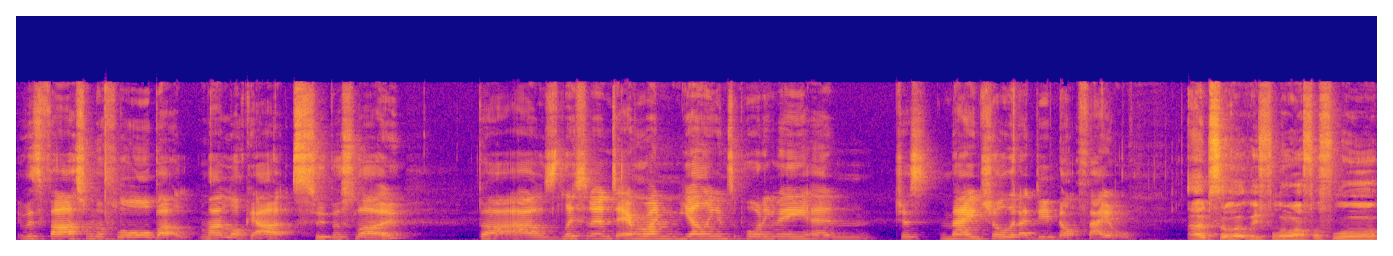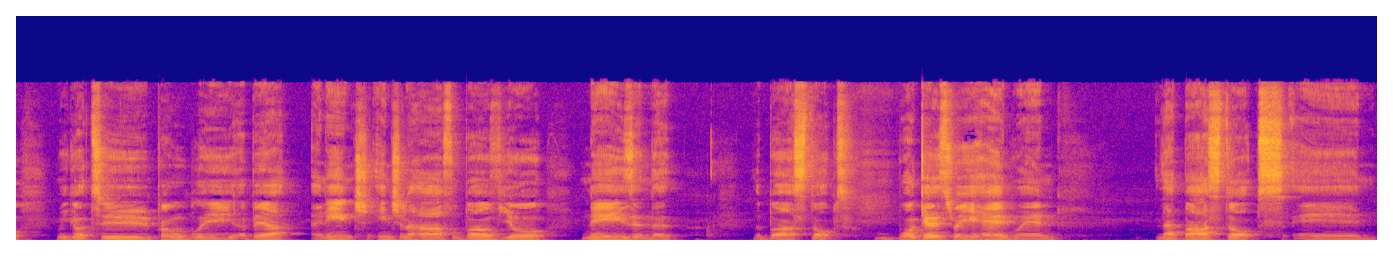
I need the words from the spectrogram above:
it was fast from the floor, but my lockout super slow. But I was listening to everyone yelling and supporting me, and just made sure that I did not fail. Absolutely flew off the floor. We got to probably about an inch, inch and a half above your knees, and the the bar stopped. What goes through your head when that bar stops and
